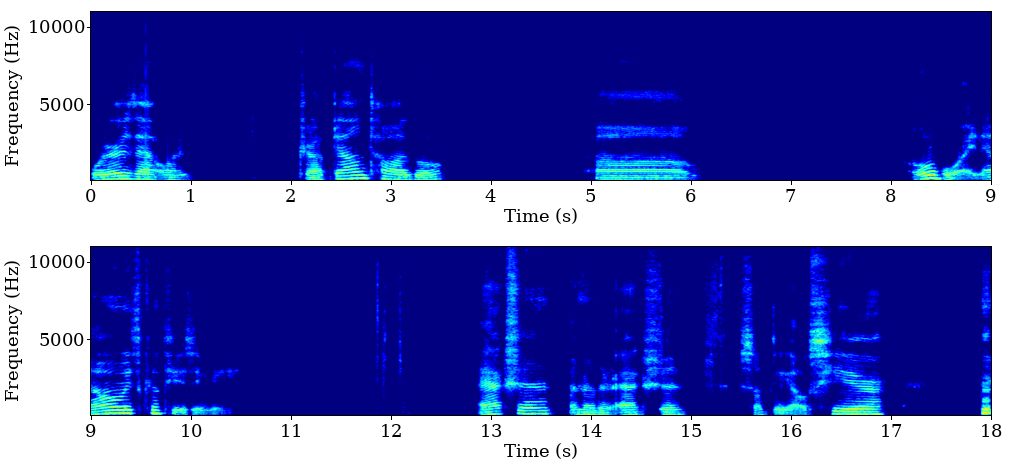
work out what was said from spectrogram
where is that one? Drop down toggle. Um, oh boy, now it's confusing me. Action, another action, something else here. see,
